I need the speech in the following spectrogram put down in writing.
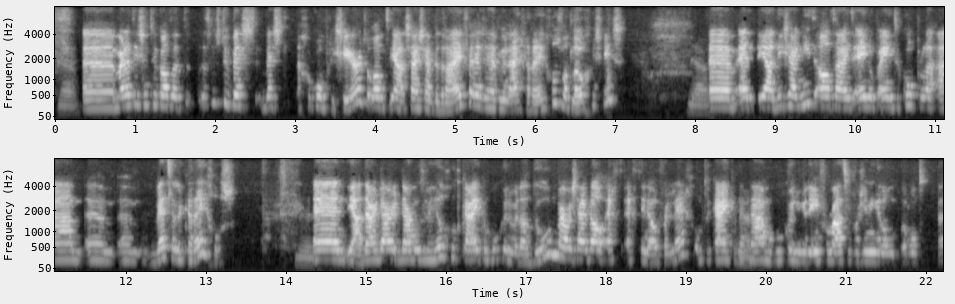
Ja. Uh, maar dat is natuurlijk altijd, dat is natuurlijk best, best gecompliceerd, want ja, zij zijn bedrijven en ze hebben hun eigen regels, wat logisch is. Ja. Um, en ja, die zijn niet altijd één op één te koppelen aan um, wettelijke regels. En ja, daar, daar, daar moeten we heel goed kijken hoe kunnen we dat doen. Maar we zijn wel echt, echt in overleg om te kijken met ja. name hoe kunnen we de informatievoorziening rond, rond uh,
